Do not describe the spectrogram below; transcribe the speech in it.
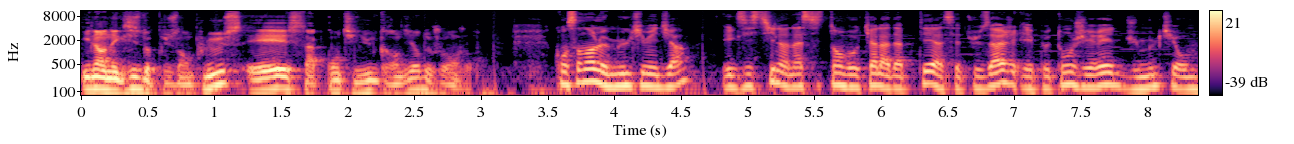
il en existe de plus en plus et ça continue de grandir de jour en jour. Concernant le multimédia, existe-t-il un assistant vocal adapté à cet usage et peut-on gérer du multiroom?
